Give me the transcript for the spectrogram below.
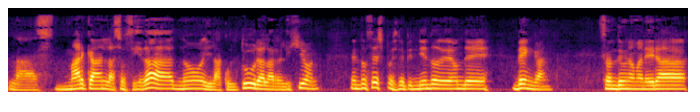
las marcan la sociedad, ¿no? Y la cultura, la religión. Entonces, pues dependiendo de dónde vengan, son de una manera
